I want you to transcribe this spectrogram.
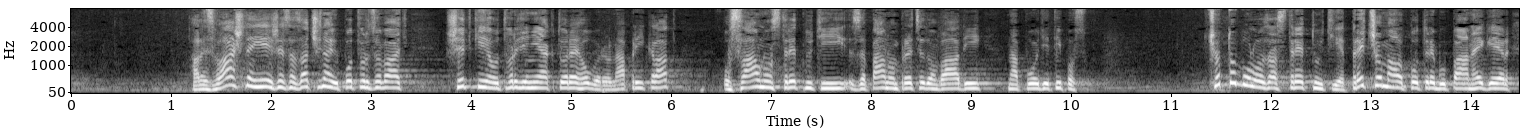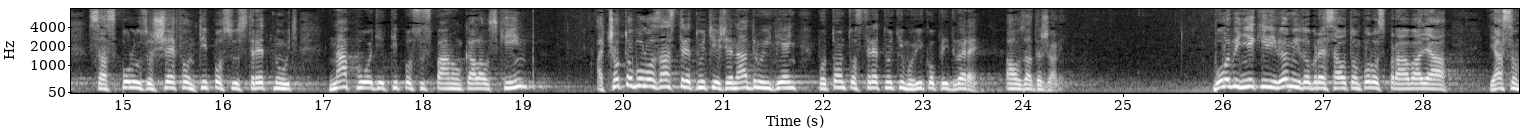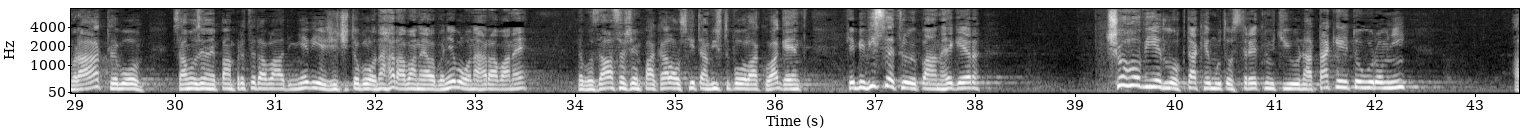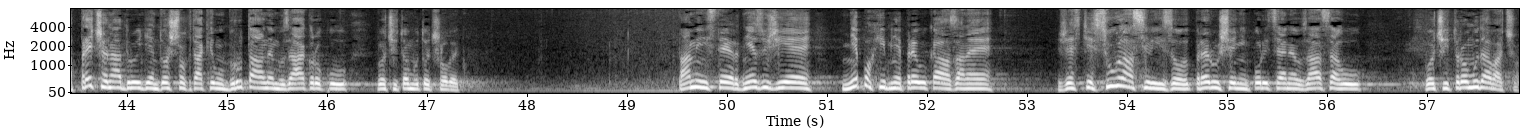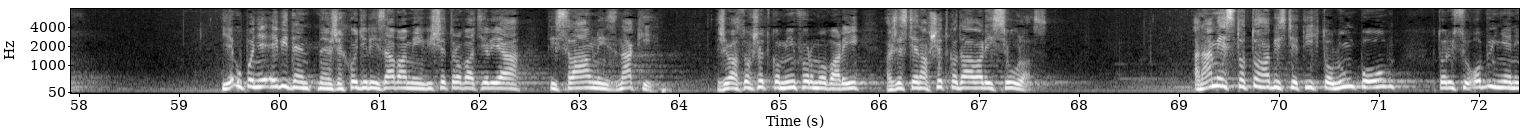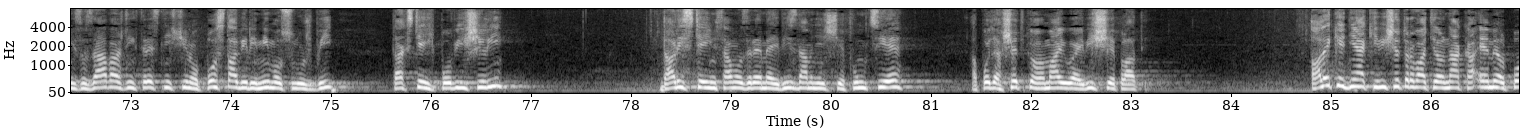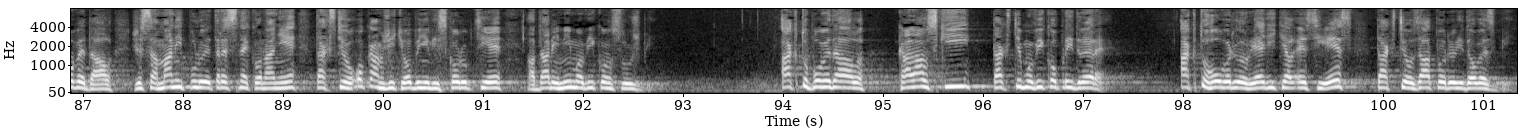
Ale zvláštne je, že sa začínajú potvrdzovať všetky jeho tvrdenia, ktoré hovoril. Napríklad o slávnom stretnutí s pánom predsedom vlády na pôde Typosu. Čo to bolo za stretnutie? Prečo mal potrebu pán Heger sa spolu so šéfom Typosu stretnúť na pôde Typosu s pánom Kalavským? A čo to bolo za stretnutie, že na druhý deň po tomto stretnutí mu vykopli dvere a ho zadržali? Bolo by niekedy veľmi dobré sa o tom porozprávať a ja som rád, lebo samozrejme pán predseda vlády nevie, že či to bolo nahrávané alebo nebolo nahrávané, lebo zdá sa, že pán Kalavský tam vystupoval ako agent. Keby vysvetlil pán Heger, čo ho viedlo k takémuto stretnutiu na takejto úrovni a prečo na druhý deň došlo k takému brutálnemu zákroku voči tomuto človeku? Pán minister, dnes už je nepochybne preukázané, že ste súhlasili so prerušením policajného zásahu voči trom udavačom. Je úplne evidentné, že chodili za vami vyšetrovatelia tí slávni znaky, že vás o všetkom informovali a že ste na všetko dávali súhlas. A namiesto toho, aby ste týchto lumpov, ktorí sú obvinení zo závažných trestných činov, postavili mimo služby, tak ste ich povýšili, dali ste im samozrejme aj významnejšie funkcie a podľa všetkého majú aj vyššie platy. Ale keď nejaký vyšetrovateľ NAKA ML povedal, že sa manipuluje trestné konanie, tak ste ho okamžite obvinili z korupcie a dali mimo výkon služby. Ak to povedal Kalavský, tak ste mu vykopli dvere. Ak to hovoril riaditeľ SIS, tak ste ho zatvorili do väzby.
